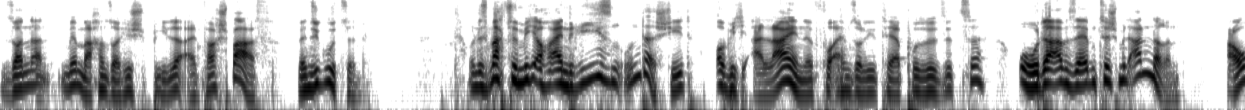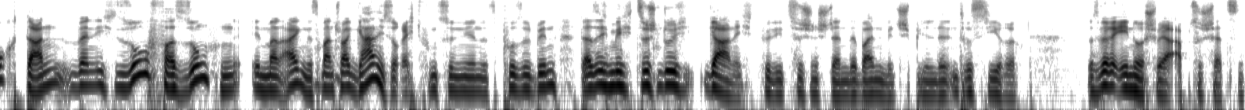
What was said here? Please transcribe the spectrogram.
sondern mir machen solche Spiele einfach Spaß, wenn sie gut sind. Und es macht für mich auch einen riesen Unterschied, ob ich alleine vor einem Solitärpuzzle sitze oder am selben Tisch mit anderen. Auch dann, wenn ich so versunken in mein eigenes, manchmal gar nicht so recht funktionierendes Puzzle bin, dass ich mich zwischendurch gar nicht für die Zwischenstände bei den Mitspielenden interessiere. Das wäre eh nur schwer abzuschätzen.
